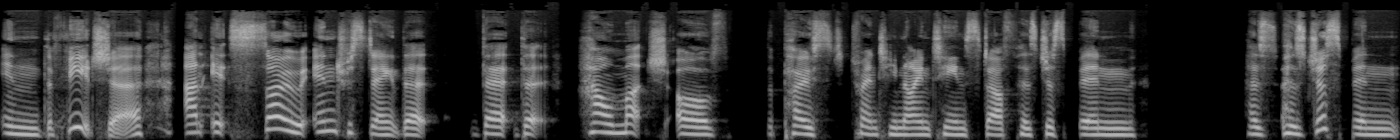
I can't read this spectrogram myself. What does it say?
in the future. And it's so interesting that that that how much of the post 2019 stuff has just been has has just been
